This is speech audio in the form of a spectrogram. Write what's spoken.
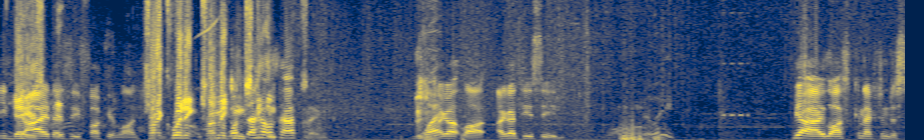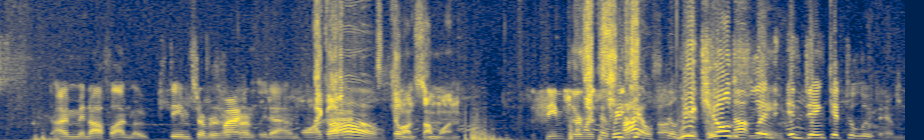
He Yeah, died as he fucking launched. Try quitting. Try making. What the hell's Steam- happening? What? I got lot. I got DC'd. Really? Yeah, I lost connection to. I'm in offline mode. Steam servers are currently down. I got Oh. a kill on someone. The Steam servers. Because We Kyle's ki- still We here, so killed not Flynt me. and didn't get to loot him.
